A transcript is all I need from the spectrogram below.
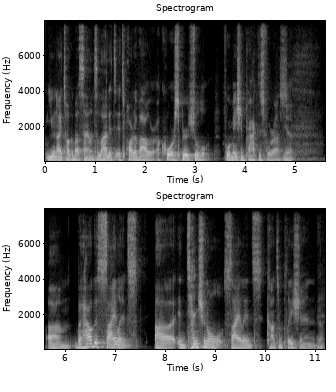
You and I talk about silence a lot. It's, it's part of our a core spiritual formation practice for us. Yeah. Um, but how does silence, uh, intentional silence, contemplation,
